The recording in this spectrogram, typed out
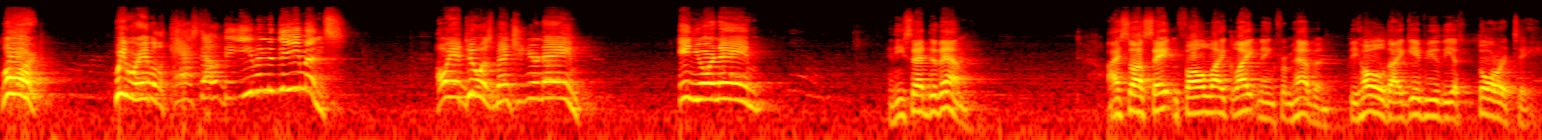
Lord, we were able to cast out even the demons. All we had to do was mention your name. In your name. And he said to them, I saw Satan fall like lightning from heaven. Behold, I give you the authority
